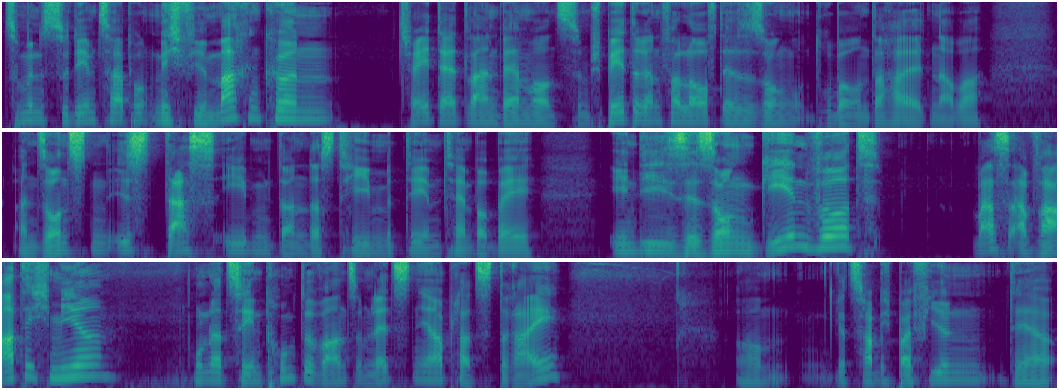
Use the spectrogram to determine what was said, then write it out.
zumindest zu dem Zeitpunkt nicht viel machen können. Trade Deadline werden wir uns zum späteren Verlauf der Saison drüber unterhalten, aber ansonsten ist das eben dann das Team, mit dem Tampa Bay in die Saison gehen wird. Was erwarte ich mir? 110 Punkte waren es im letzten Jahr, Platz 3. Ähm, jetzt habe ich bei vielen der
